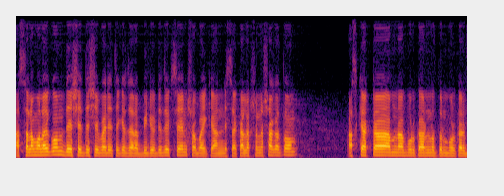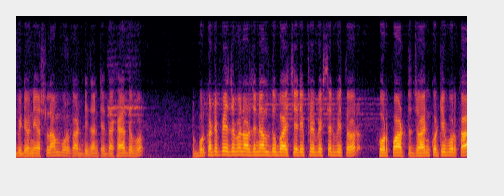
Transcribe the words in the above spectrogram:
আসসালামু আলাইকুম, দেশে দেশে বাইরে থেকে যারা ভিডিওটি দেখছেন, সবাইকে আননিসা কালেকশনে স্বাগতম। আজকে একটা আমরা বোরকার, নতুন বোরকার ভিডিও নিয়ে আসলাম। বোরকার ডিজাইনটি দেখা দেব। বোরকাটি পেয়ে যাবেন অরিজিনাল দুবাই চেরি ফেব্রিক্সের ভিতর। ফোর পার্ট জয়েন্ট কোটি বোরকা।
